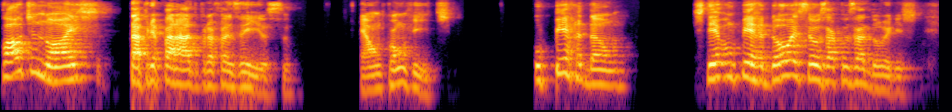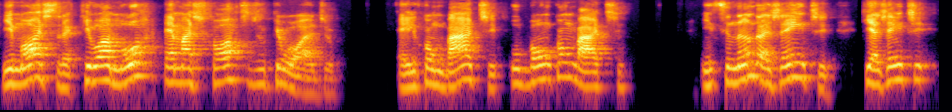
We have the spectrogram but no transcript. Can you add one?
qual de nós está preparado para fazer isso? É um convite. O perdão. Estevão perdoa seus acusadores e mostra que o amor é mais forte do que o ódio. Ele combate o bom combate, ensinando a gente que a gente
